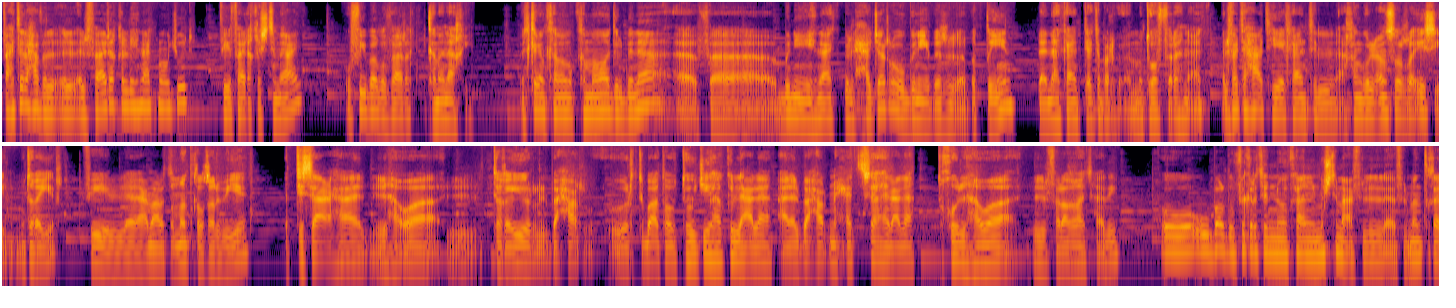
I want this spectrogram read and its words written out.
فحتلاحظ الفارق اللي هناك موجود في فارق اجتماعي وفي برضه فارق كمناخي. نتكلم كمواد البناء فبني هناك بالحجر وبني بالطين لأنها كانت تعتبر متوفرة هناك، الفتحات هي كانت خلينا نقول العنصر الرئيسي المتغير في عماره المنطقة الغربية، اتساعها للهواء تغير البحر وارتباطها وتوجيهها كلها على على البحر من حيث تسهل على دخول الهواء للفراغات هذه. وبرضه فكرة إنه كان المجتمع في في المنطقة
